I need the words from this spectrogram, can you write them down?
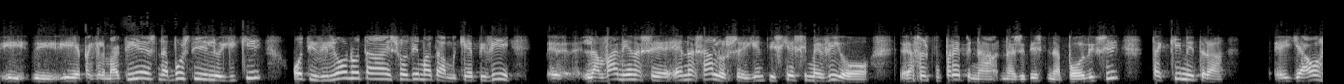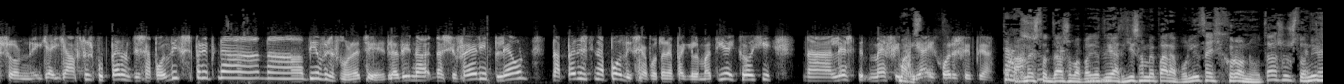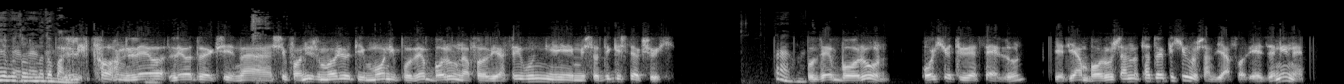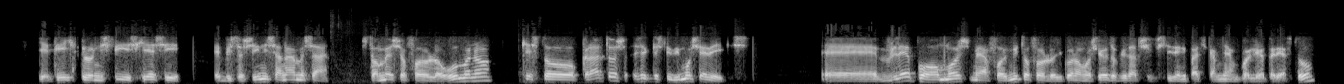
οι, οι, οι επαγγελματίες να μπουν στη λογική ότι δηλώνω τα εισοδήματά μου. Και επειδή ε, λαμβάνει ένας, ένας άλλος, γίνεται η σχέση με δύο, ε, αυτός που πρέπει να, να ζητήσει την απόδειξη, τα κίνητρα ε, για, όσων, για, για αυτούς που παίρνουν τις αποδείξεις πρέπει να, να διευρυθούν. Έτσι. Δηλαδή να, να συμφέρει πλέον να παίρνεις την απόδειξη από τον επαγγελματία και όχι να λες με ΦΠΑ ή χωρίς ΦΠΑ. Πάμε στον Τάσο Παπά γιατί αργήσαμε πάρα πολύ. Θα έχει χρόνο. Ο Τάσο τον ίδιο με τον, με τον Πάνο. Λοιπόν, λέω, λέω το εξής. Να συμφωνήσουμε όλοι ότι οι μόνοι που δεν μπορούν να φοροδιαφύγουν οι μισθωτοί και οι συνταξιούχοι. Πράγματι. Που δεν μπορούν, όχι ότι δεν θέλουν, γιατί αν μπορούσαν θα το επιχειρούσαν διάφοροι, έτσι δεν είναι. Γιατί έχει κλονιστεί η σχέση εμπιστοσύνης ανάμεσα στο μέσο φορολογούμενο και στο κράτος και στη δημόσια διοίκηση. Ε, βλέπω όμως, με αφορμή το φορολογικό νομοσχέδιο, το οποίο θα ψηφιστεί, δεν υπάρχει καμιά αμφιβολία περί αυτού,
